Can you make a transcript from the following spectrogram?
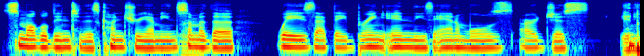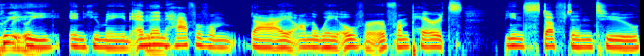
smuggled into this country. I mean, some of the ways that they bring in these animals are just Inhumane. completely inhumane, and then half of them die on the way over from parrots being stuffed into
